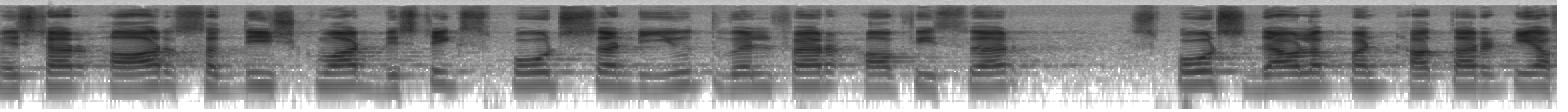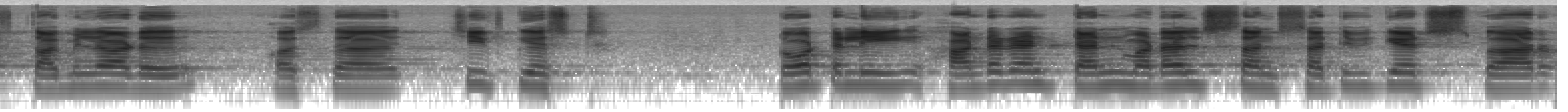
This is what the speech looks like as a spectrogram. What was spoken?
Mr. R. Satish Kumar, District Sports and Youth Welfare Officer, Sports Development Authority of Tamil Nadu, was the chief guest. Totally 110 medals and certificates were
